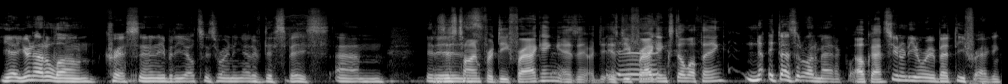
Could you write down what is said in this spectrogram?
Yeah, you're not alone, Chris, and anybody else who's running out of disk space. Um, it Is this time for defragging? Is, it, is defragging still a thing? No, it does it automatically. Okay. So you don't need to worry about defragging.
